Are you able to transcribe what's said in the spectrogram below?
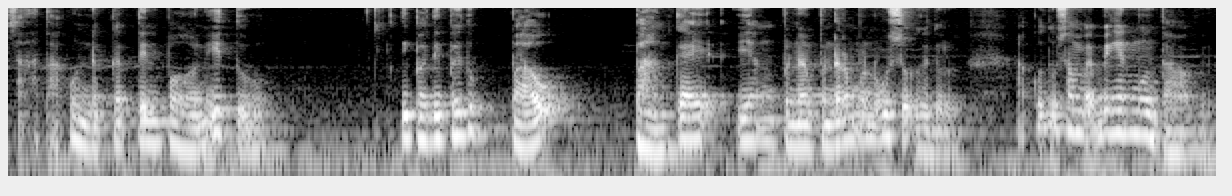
saat aku deketin pohon itu, tiba-tiba itu bau bangkai yang benar-benar menusuk gitu loh. Aku tuh sampai pingin muntah gitu.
